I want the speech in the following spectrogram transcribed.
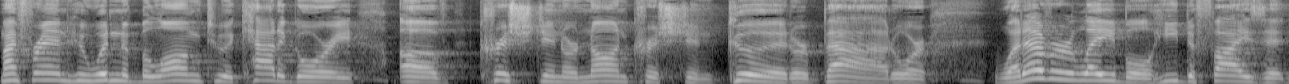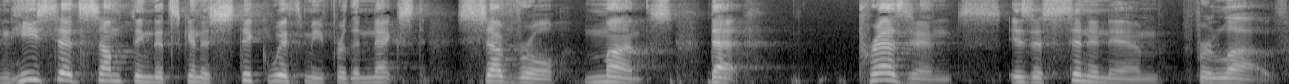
My friend who wouldn't have belonged to a category of Christian or non Christian, good or bad, or whatever label, he defies it. And he said something that's going to stick with me for the next several months that presence is a synonym for love.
